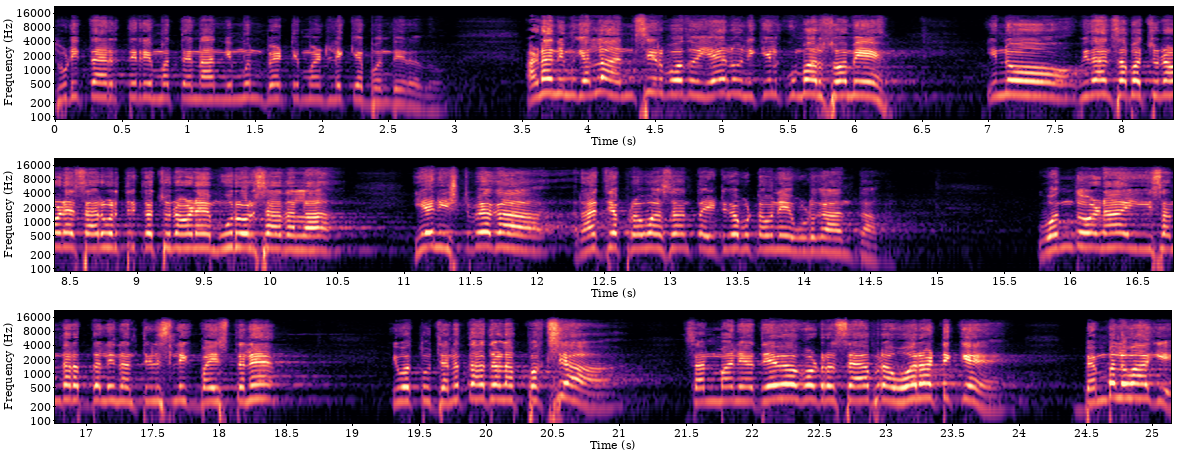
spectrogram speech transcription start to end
ದುಡಿತಾ ಇರ್ತೀರಿ ಮತ್ತೆ ನಾನು ನಿಮ್ಮನ್ನು ಭೇಟಿ ಮಾಡಲಿಕ್ಕೆ ಬಂದಿರೋದು. ಅಣ್ಣ, ನಿಮಗೆಲ್ಲ ಅನಿಸಿರ್ಬೋದು. ಏನು ನಿಖಿಲ್ ಕುಮಾರಸ್ವಾಮಿ? ಇನ್ನು ವಿಧಾನಸಭಾ ಚುನಾವಣೆ, ಸಾರ್ವತ್ರಿಕ ಚುನಾವಣೆ ಮೂರು ವರ್ಷ ಆದಲ್ಲ. ಏನು ಇಷ್ಟು ಬೇಗ ರಾಜ್ಯ ಪ್ರವಾಸ ಅಂತ ಇಟ್ಕೊಬಿಟ್ಟವನೇ ಹುಡುಗ ಅಂತ. ಒಂದು ಅಣ್ಣ, ಈ ಸಂದರ್ಭದಲ್ಲಿ ನಾನು ತಿಳಿಸ್ಲಿಕ್ಕೆ ಬಯಸ್ತೇನೆ. ಇವತ್ತು ಜನತಾದಳ ಪಕ್ಷ ಸನ್ಮಾನ್ಯ ದೇವೇಗೌಡರ ಸಾಹೇಬರ ಹೋರಾಟಕ್ಕೆ ಬೆಂಬಲವಾಗಿ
